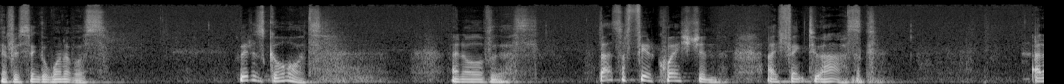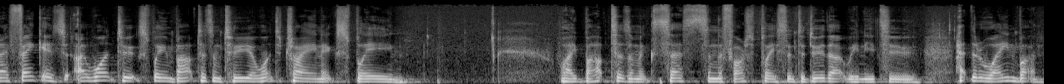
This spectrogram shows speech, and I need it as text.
every single one of us. Where is God in all of this? That's a fair question, I think, to ask. And I think as I want to explain baptism to you, I want to try and explain why baptism exists in the first place. And to do that, we need to hit the rewind button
